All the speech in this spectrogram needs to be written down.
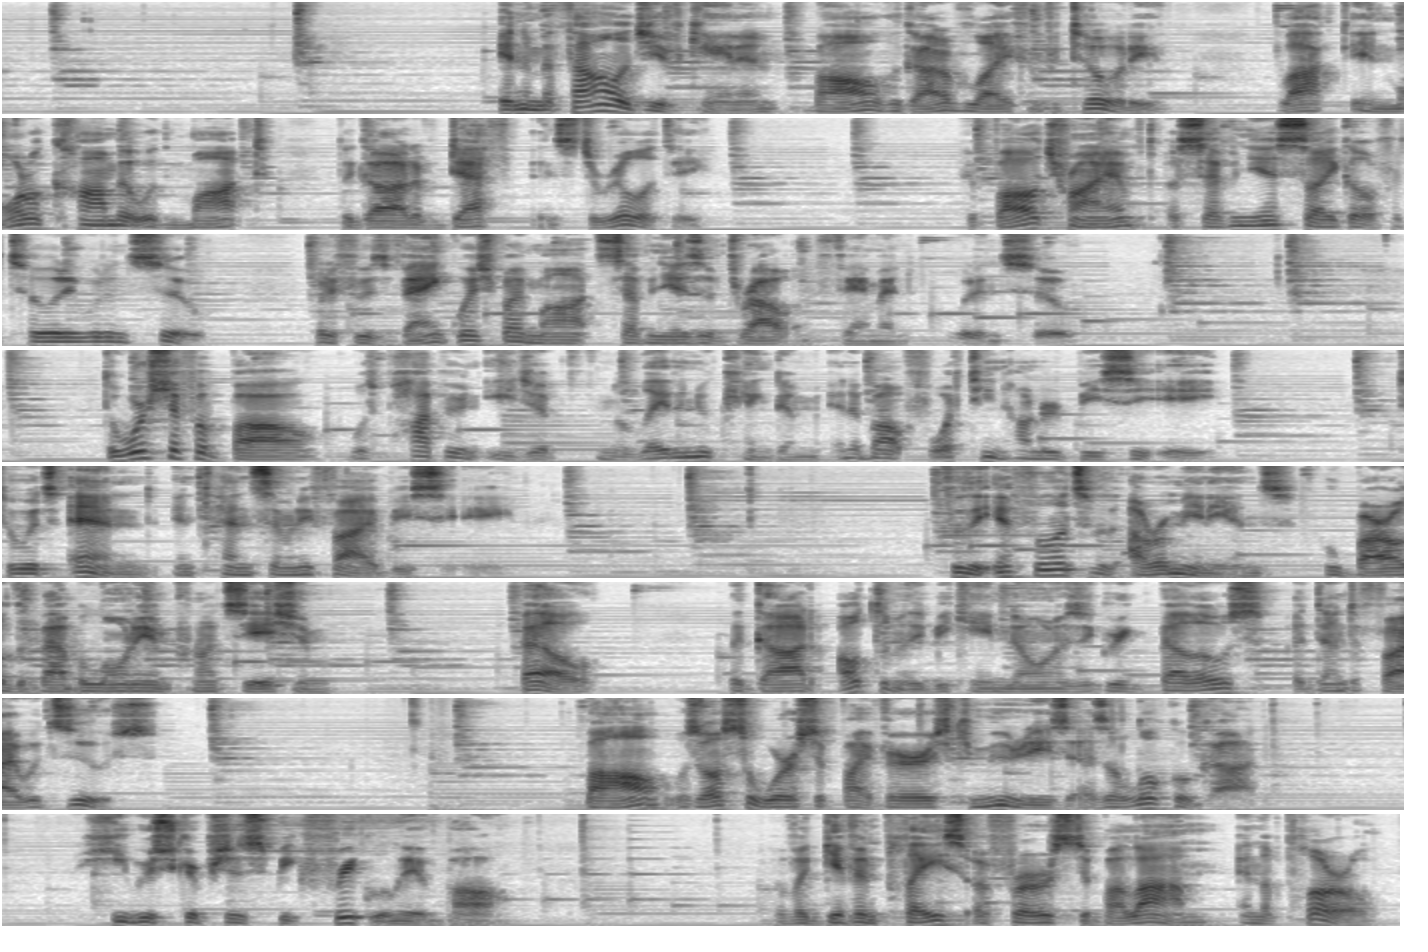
In the mythology of Canaan, Baal, the god of life and fertility, locked in mortal combat with Mot, the god of death and sterility. If Baal triumphed, a seven year cycle of fertility would ensue, but if he was vanquished by Mot, seven years of drought and famine would ensue. The worship of Baal was popular in Egypt from the later New Kingdom in about 1400 BCE to its end in 1075 BCE. Through the influence of the Arameans, who borrowed the Babylonian pronunciation Bel, the god ultimately became known as the Greek Belos, identified with Zeus. Baal was also worshipped by various communities as a local god. Hebrew scriptures speak frequently of Baal. Of a given place refers to Baalim in the plural,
